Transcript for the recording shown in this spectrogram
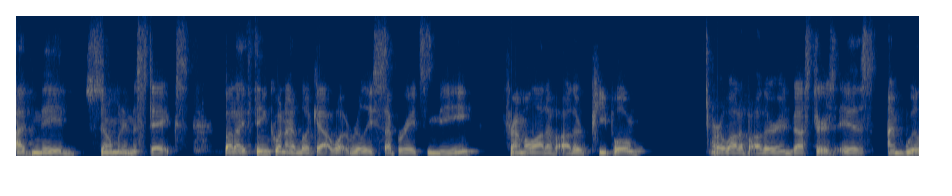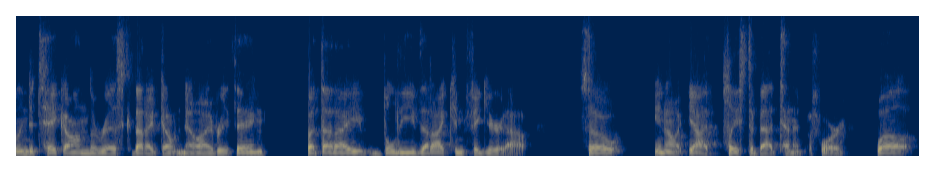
I've made so many mistakes. But I think when I look at what really separates me from a lot of other people or a lot of other investors is I'm willing to take on the risk that I don't know everything, but that I believe that I can figure it out. So you know, yeah, I've placed a bad tenant before. Well,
